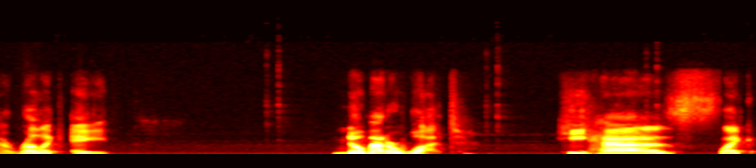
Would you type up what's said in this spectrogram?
at Relic Eight, no matter what, he has like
